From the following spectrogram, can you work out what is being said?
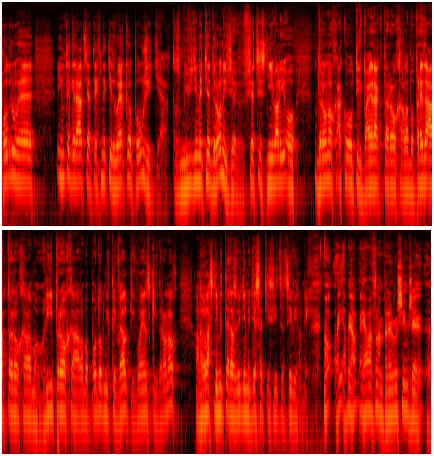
Po druhé, integrácia techniky dvojakého použitia. To my vidíme tie drony, že všetci snívali o dronoch ako o tých Bayraktaroch, alebo Predátoroch, alebo Reaproch, alebo podobných tých veľkých vojenských dronoch, ale vlastne my teraz vidíme 10 tisíce civilných. No, ja, ja vás len preruším, že e,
